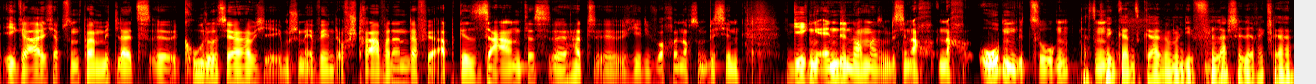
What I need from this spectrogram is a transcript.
egal, ich habe so ein paar Mitleids-Kudos, ja, habe ich eben schon erwähnt, auf Strava dann dafür abgesahnt. Das äh, hat äh, hier die Woche noch so ein bisschen gegen Ende nochmal so ein bisschen nach, nach oben gezogen. Das Hm. klingt ganz geil, wenn man die Flasche direkt da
